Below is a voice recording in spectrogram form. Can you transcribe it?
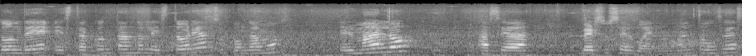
donde está contando la historia, supongamos, el malo hacia versus el bueno, ¿no? Entonces,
